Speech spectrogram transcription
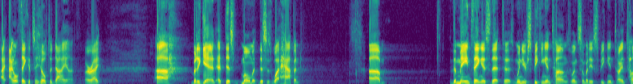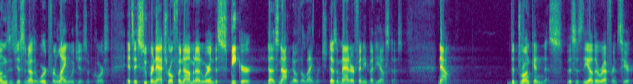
I, I don't think it's a hill to die on, all right? Uh, but again, at this moment, this is what happened. Um, the main thing is that uh, when you're speaking in tongues, when somebody is speaking in tongues, tongues is just another word for languages, of course. It's a supernatural phenomenon wherein the speaker does not know the language. Doesn't matter if anybody else does. Now, the drunkenness. This is the other reference here.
